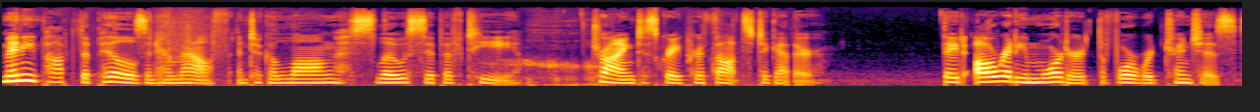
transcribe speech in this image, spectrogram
Minnie popped the pills in her mouth and took a long, slow sip of tea, trying to scrape her thoughts together. They'd already mortared the forward trenches,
